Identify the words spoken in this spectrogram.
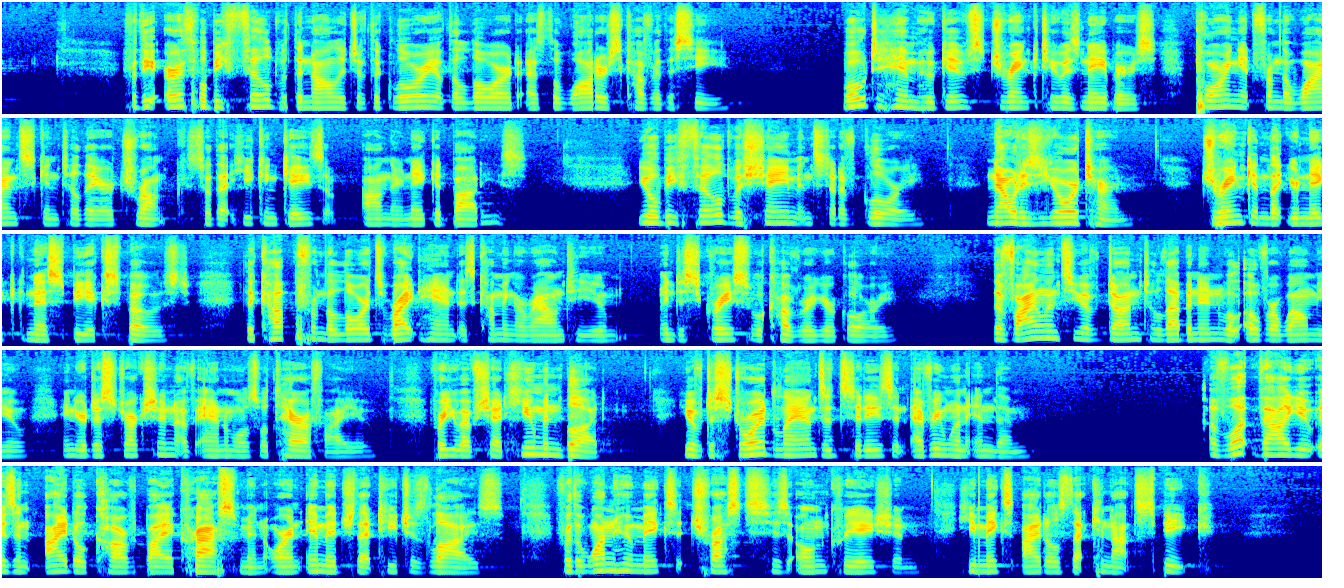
For the earth will be filled with the knowledge of the glory of the Lord as the waters cover the sea. Woe to him who gives drink to his neighbors, pouring it from the wineskin till they are drunk, so that he can gaze on their naked bodies. You will be filled with shame instead of glory. Now it is your turn. Drink and let your nakedness be exposed. The cup from the Lord's right hand is coming around to you, and disgrace will cover your glory. The violence you have done to Lebanon will overwhelm you, and your destruction of animals will terrify you, for you have shed human blood you have destroyed lands and cities and everyone in them. Of what value is an idol carved by a craftsman or an image that teaches lies? For the one who makes it trusts his own creation. He makes idols that cannot speak.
